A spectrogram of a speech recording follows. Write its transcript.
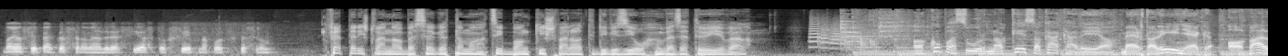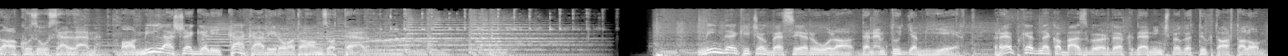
nagyon szépen köszönöm, Endre, sziasztok, szép napot, köszönöm! Fetter Istvánnal beszélgettem a Cibbank kisvállalati divízió vezetőjével. A Kopaszúrnak kész a kávéja. Mert a lényeg a vállalkozó szellem. A Millás reggeli KKV rovata hangzott el. Mindenki csak beszél róla, de nem tudja miért. Repkednek a buzzwordök, de nincs mögöttük tartalom.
